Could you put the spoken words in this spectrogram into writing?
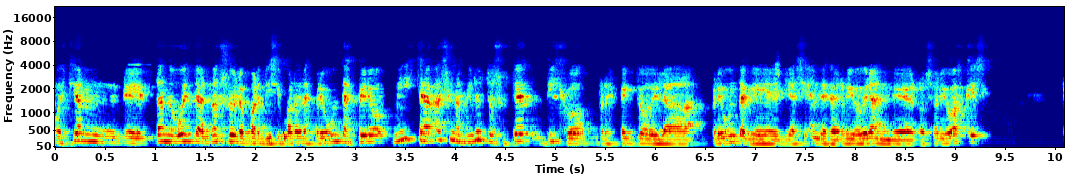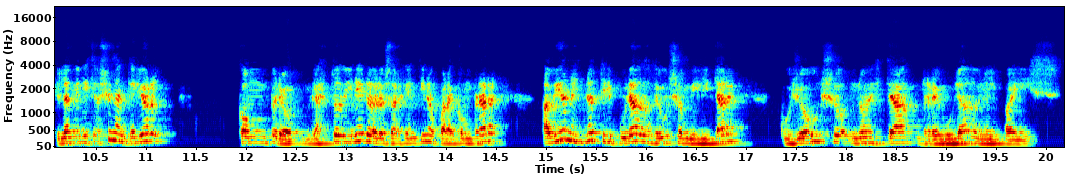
cuestión eh, dando vuelta, no suelo participar de las preguntas, pero ministra, hace unos minutos usted dijo respecto de la pregunta que le hacían desde Río Grande, Rosario Vázquez, que la administración anterior compró, gastó dinero de los argentinos para comprar aviones no tripulados de uso militar cuyo uso no está regulado en el país.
